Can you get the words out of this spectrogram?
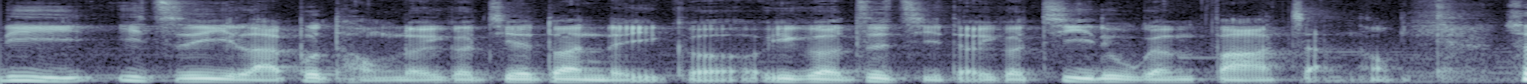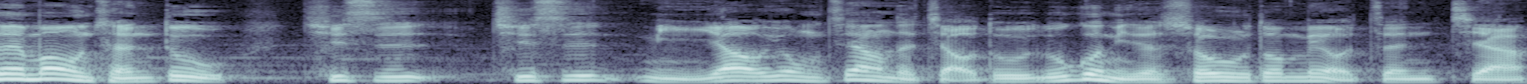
历一直以来不同的一个阶段的一个一个自己的一个记录跟发展哦，所以某种程度，其实其实你要用这样的角度，如果你的收入都没有增加，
